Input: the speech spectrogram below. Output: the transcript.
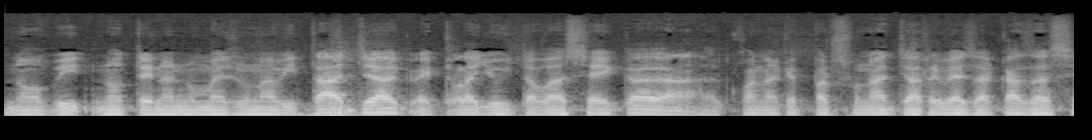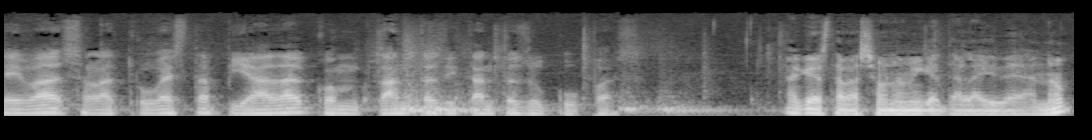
no, vi, no tenen només un habitatge, crec que la lluita va ser que eh, quan aquest personatge arribés a casa seva se la trobés tapiada com tantes i tantes ocupes. Aquesta va ser una miqueta la idea, no?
